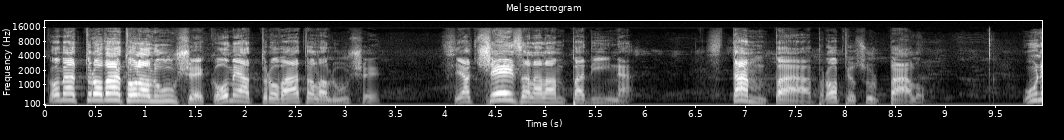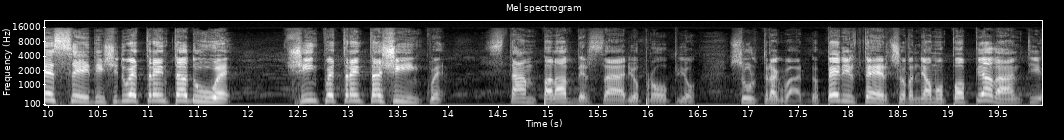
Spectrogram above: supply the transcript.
come ha trovato la luce, come ha trovato la luce si è accesa la lampadina, stampa proprio sul palo. 1,16, 2,32, 5,35, stampa l'avversario proprio sul traguardo. Per il terzo andiamo un po' più avanti,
